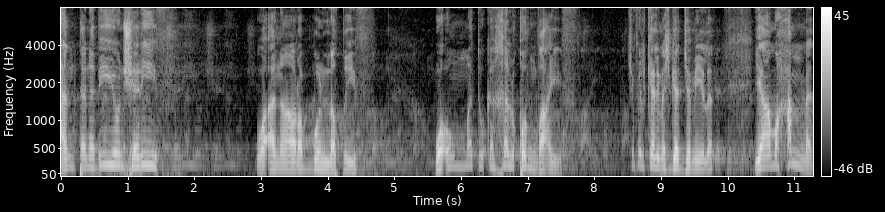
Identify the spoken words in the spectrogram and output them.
أنت نبي شريف وأنا رب لطيف وأمتك خلق ضعيف. شوف الكلمة إيش قد جميلة. يا محمد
